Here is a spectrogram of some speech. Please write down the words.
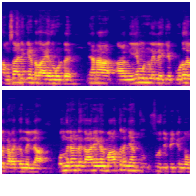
സംസാരിക്കേണ്ടതായതുകൊണ്ട് ഞാൻ ആ ആ നിയമങ്ങളിലേക്ക് കൂടുതൽ കടക്കുന്നില്ല. ഒന്ന് രണ്ട് കാര്യങ്ങൾ മാത്രം ഞാൻ സൂചിപ്പിക്കുന്നു.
